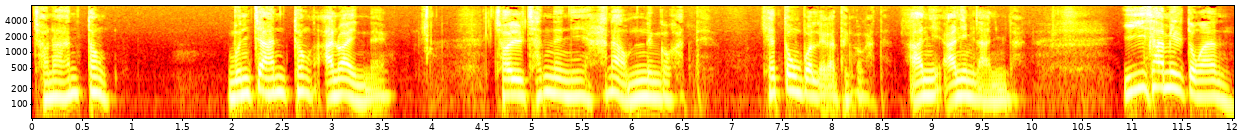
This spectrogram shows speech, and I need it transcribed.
전화 한 통, 문자 한 통 안 와 있네요. 절 찾느니 하나 없는 것 같아요. 개똥벌레 같은 것 같아요. 아니, 아닙니다. 아닙니다. 2, 3일 동안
